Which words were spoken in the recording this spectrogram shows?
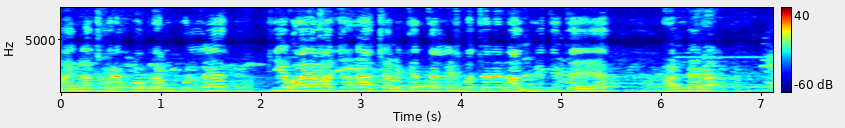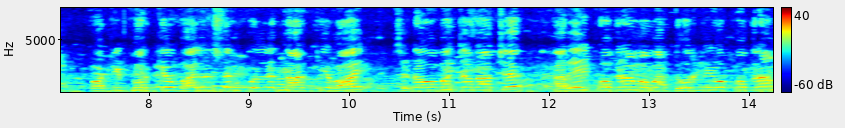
মাইনাস করে প্রোগ্রাম করলে কি হয় আমার জানা আছে। আমি তেতাল্লিশ বছরের রাজনীতিতে হান্ড্রেড ফর্টি ফোর কেউ ভায়োলেশন করলে তার কি হয়? সেটাও আমার জানা আছে। আর এই প্রোগ্রাম আমার ধর্মীয় প্রোগ্রাম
